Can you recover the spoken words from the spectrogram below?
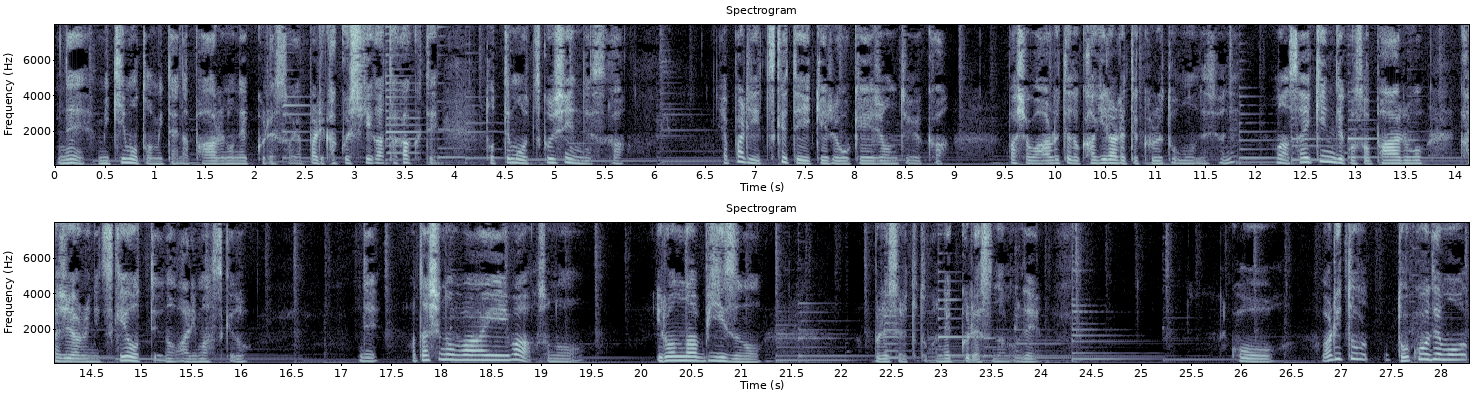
ね、三木本みたいなパールのネックレスはやっぱり格式が高くて、とっても美しいんですが、やっぱりつけていけるオケージョンというか、場所はある程度限られてくると思うんですよね。まあ最近でこそパールをカジュアルにつけようっていうのはありますけど。で、私の場合は、その、いろんなビーズのブレスレットとかネックレスなので、こう、割とどこでも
